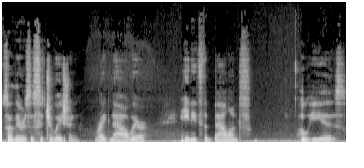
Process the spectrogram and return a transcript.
So there is a situation right now where he needs to balance who he is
